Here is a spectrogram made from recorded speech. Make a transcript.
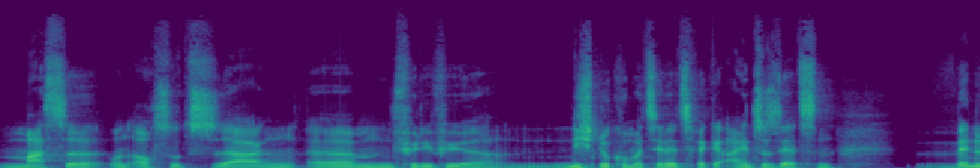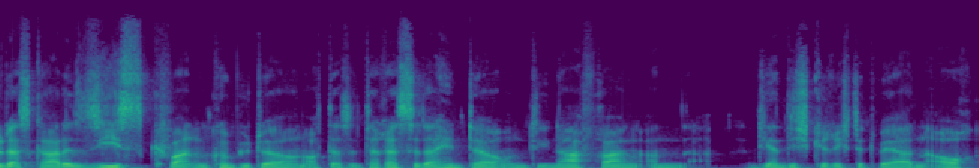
Masse und auch sozusagen ähm, für die für nicht nur kommerzielle Zwecke einzusetzen wenn du das gerade siehst, Quantencomputer und auch das Interesse dahinter und die Nachfragen, an, die an dich gerichtet werden, auch,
